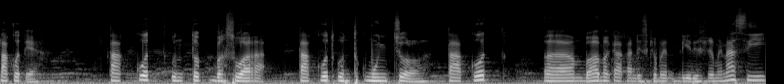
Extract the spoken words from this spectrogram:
takut ya. Takut untuk bersuara takut untuk muncul takut em, bahwa mereka akan diskrimin- didiskriminasi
